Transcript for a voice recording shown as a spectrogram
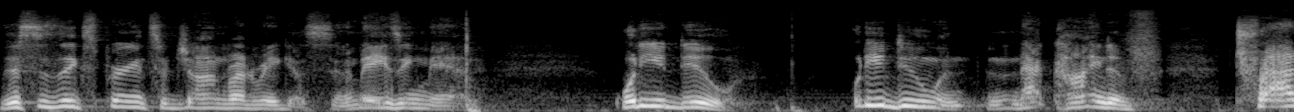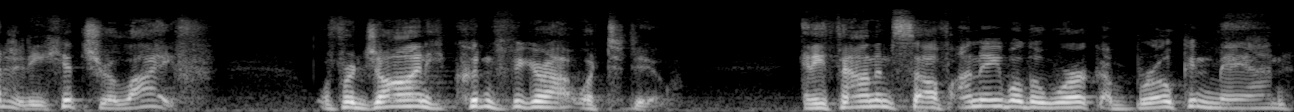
This is the experience of John Rodriguez, an amazing man. What do you do? What do you do when that kind of tragedy hits your life? Well, for John, he couldn't figure out what to do. And he found himself unable to work, a broken man,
